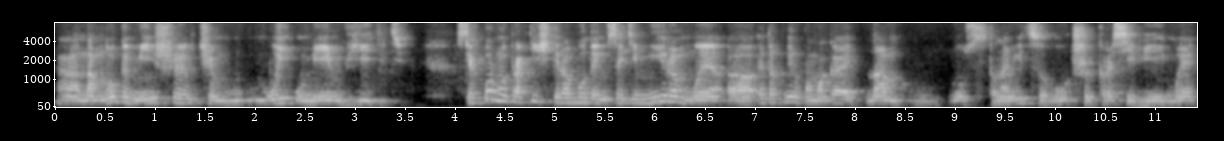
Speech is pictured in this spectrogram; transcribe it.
намного меньше, чем мы умеем видеть. С тех пор мы практически работаем с этим миром. Мы, э, этот мир помогает нам ну, становиться лучше, красивее. Мы э,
